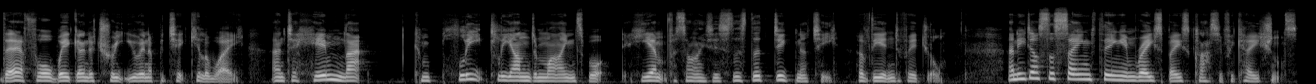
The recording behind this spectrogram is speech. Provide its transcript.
therefore we're going to treat you in a particular way. And to him, that completely undermines what he emphasizes as the dignity of the individual. And he does the same thing in race based classifications.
